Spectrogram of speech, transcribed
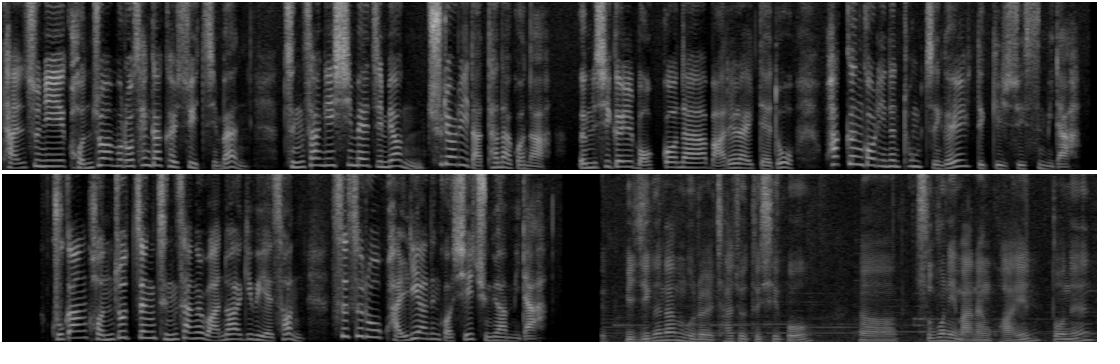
단순히 건조함으로 생각할 수 있지만 증상이 심해지면 출혈이 나타나거나 음식을 먹거나 말을 할 때도 화끈거리는 통증을 느낄 수 있습니다. 구강 건조증 증상을 완화하기 위해선 스스로 관리하는 것이 중요합니다. 미지근한 물을 자주 드시고 어, 수분이 많은 과일 또는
